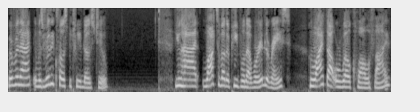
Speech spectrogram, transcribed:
Remember that? It was really close between those two. You had lots of other people that were in the race who I thought were well qualified,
